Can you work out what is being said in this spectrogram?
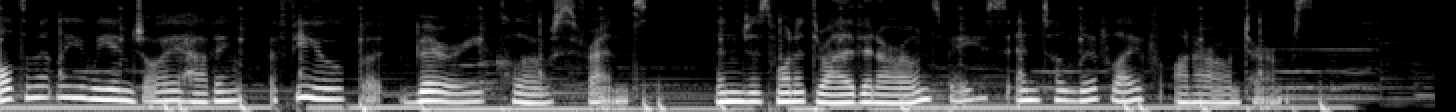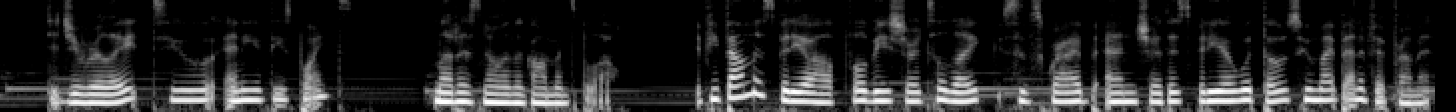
Ultimately, we enjoy having a few, but very close friends and just wanna thrive in our own space and to live life on our own terms. Did you relate to any of these points? Let us know in the comments below. If you found this video helpful, be sure to like, subscribe, and share this video with those who might benefit from it.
